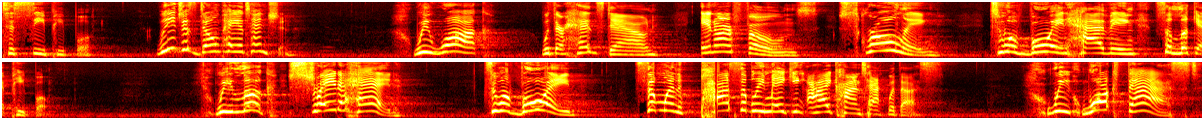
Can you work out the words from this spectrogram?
to see people. We just don't pay attention. We walk with our heads down in our phones, scrolling to avoid having to look at people. We look straight ahead to avoid someone possibly making eye contact with us. We walk fast,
